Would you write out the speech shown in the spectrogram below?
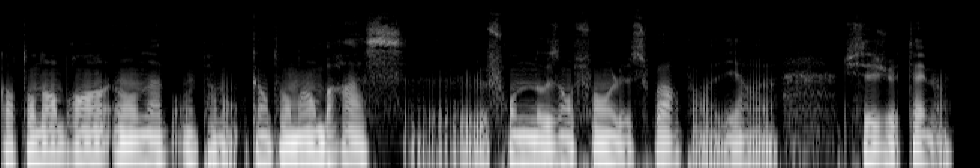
Quand on, embrasse euh, le front de nos enfants le soir pour dire euh, tu sais je t'aime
